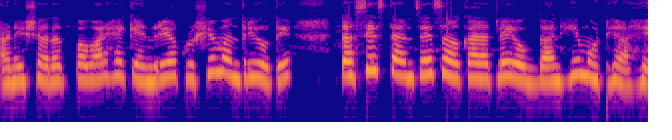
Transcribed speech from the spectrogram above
आणि शरद पवार हे केंद्रीय कृषी मंत्री होते तसेच त्यांचे सहकार्यातले योगदानही मोठे आहे.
